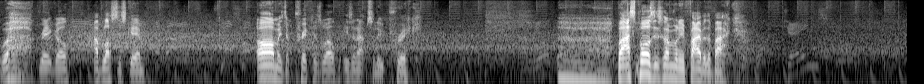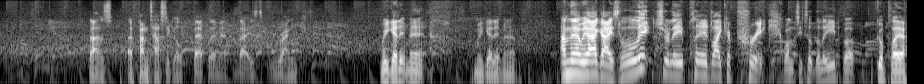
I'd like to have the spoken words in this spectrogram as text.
Wow, great goal. I've lost this game. Oh, he's a prick as well. He's an absolute prick. but I suppose it's going to run in five at the back. That is a fantastic goal. Fair play, mate. That is rank. We get it, mate. We get it, mate. And there we are, guys. Literally played like a prick once he took the lead, but good player.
